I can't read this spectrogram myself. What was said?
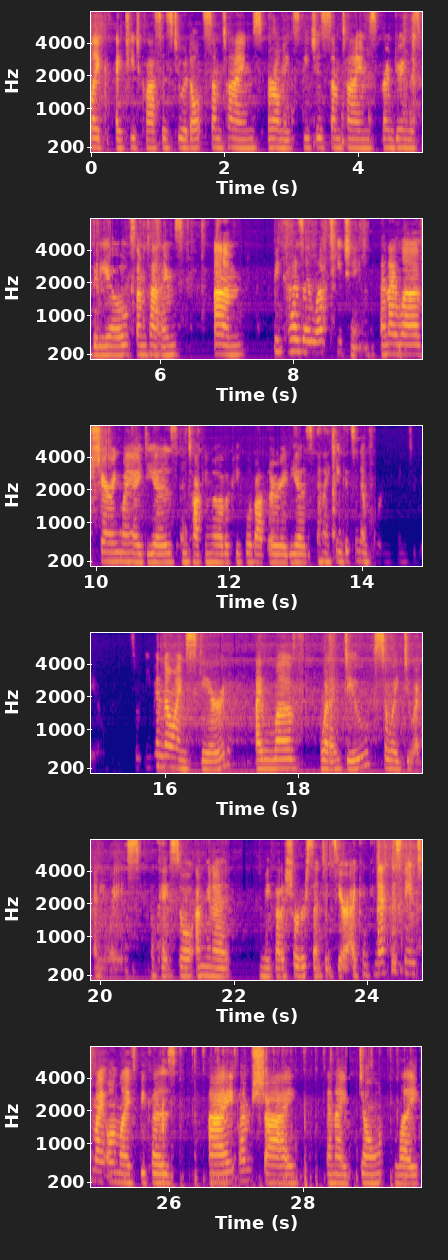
Like I teach classes to adults sometimes, or I'll make speeches sometimes, or I'm doing this video sometimes. Um, because I love teaching and I love sharing my ideas and talking with other people about their ideas. And I think it's an important thing to do. So even though I'm scared, I love what I do, so I do it anyways. Okay, so I'm gonna make that a shorter sentence here. I can connect this theme to my own life because I am shy and I don't like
